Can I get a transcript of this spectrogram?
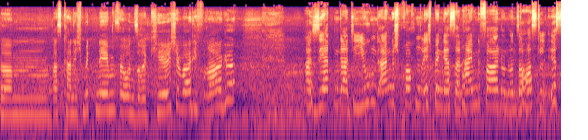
Ähm, was kann ich mitnehmen für unsere Kirche, war die Frage. Also Sie hatten gerade die Jugend angesprochen. Ich bin gestern heimgefahren und unser Hostel ist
